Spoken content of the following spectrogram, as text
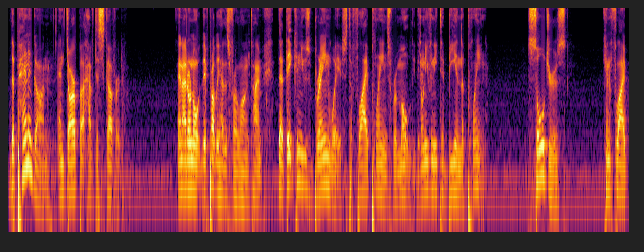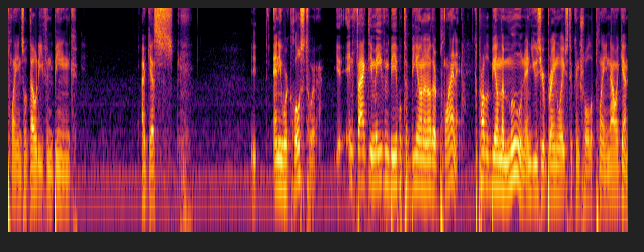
the Pentagon and DARPA have discovered and I don't know, they've probably had this for a long time, that they can use brain waves to fly planes remotely. They don't even need to be in the plane. Soldiers can fly planes without even being, I guess, anywhere close to it. In fact, you may even be able to be on another planet. You could probably be on the moon and use your brain waves to control a plane. Now, again,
